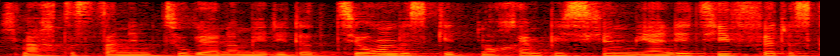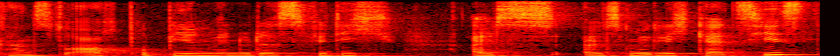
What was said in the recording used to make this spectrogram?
ich mache das dann im Zuge einer Meditation, das geht noch ein bisschen mehr in die Tiefe, das kannst du auch probieren, wenn du das für dich als, als Möglichkeit siehst.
